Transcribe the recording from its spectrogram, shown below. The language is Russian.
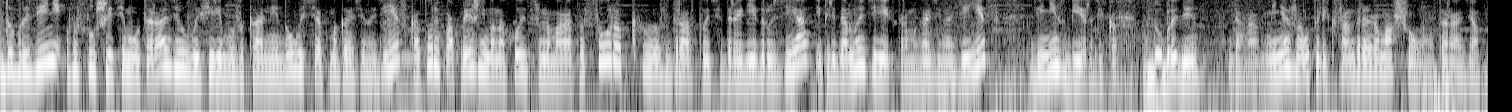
Добрый день. Вы слушаете Моторадио. В эфире музыкальные новости от магазина Диес, который по-прежнему находится на Марата 40. Здравствуйте, дорогие друзья. И передо мной директор магазина Диес Денис Бердиков. Добрый день. Да, меня зовут Александра Ромашова, Моторадио.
